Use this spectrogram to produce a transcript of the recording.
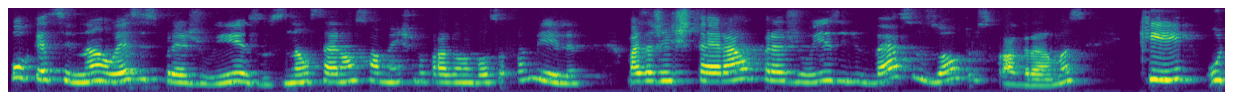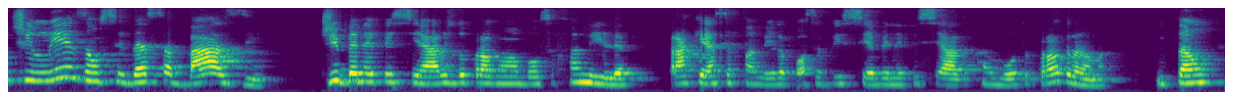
porque senão esses prejuízos não serão somente no programa Bolsa Família, mas a gente terá um prejuízo em diversos outros programas que utilizam-se dessa base de beneficiários do programa Bolsa Família, para que essa família possa vir ser beneficiada com outro programa. Então,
